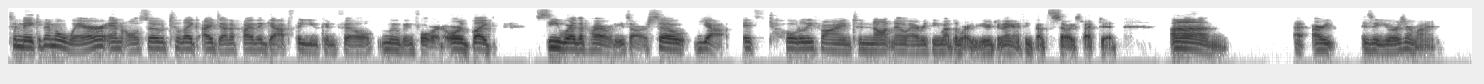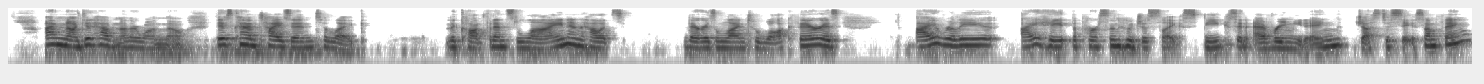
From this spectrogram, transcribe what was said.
to make them aware and also to like identify the gaps that you can fill moving forward or like see where the priorities are. So yeah it's totally fine to not know everything about the work that you're doing. I think that's so expected um, are is it yours or mine? I don't know. I did have another one though. This kind of ties into like the confidence line and how it's there is a line to walk there is I really I hate the person who just like speaks in every meeting just to say something.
